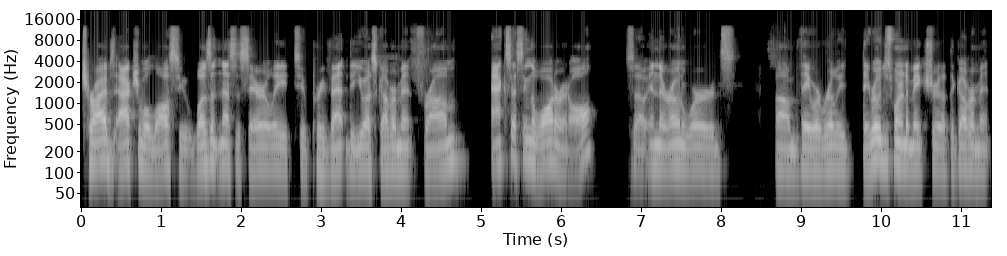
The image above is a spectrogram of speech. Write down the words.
tribe's actual lawsuit wasn't necessarily to prevent the US government from accessing the water at all. So in their own words, um, they were really they really just wanted to make sure that the government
